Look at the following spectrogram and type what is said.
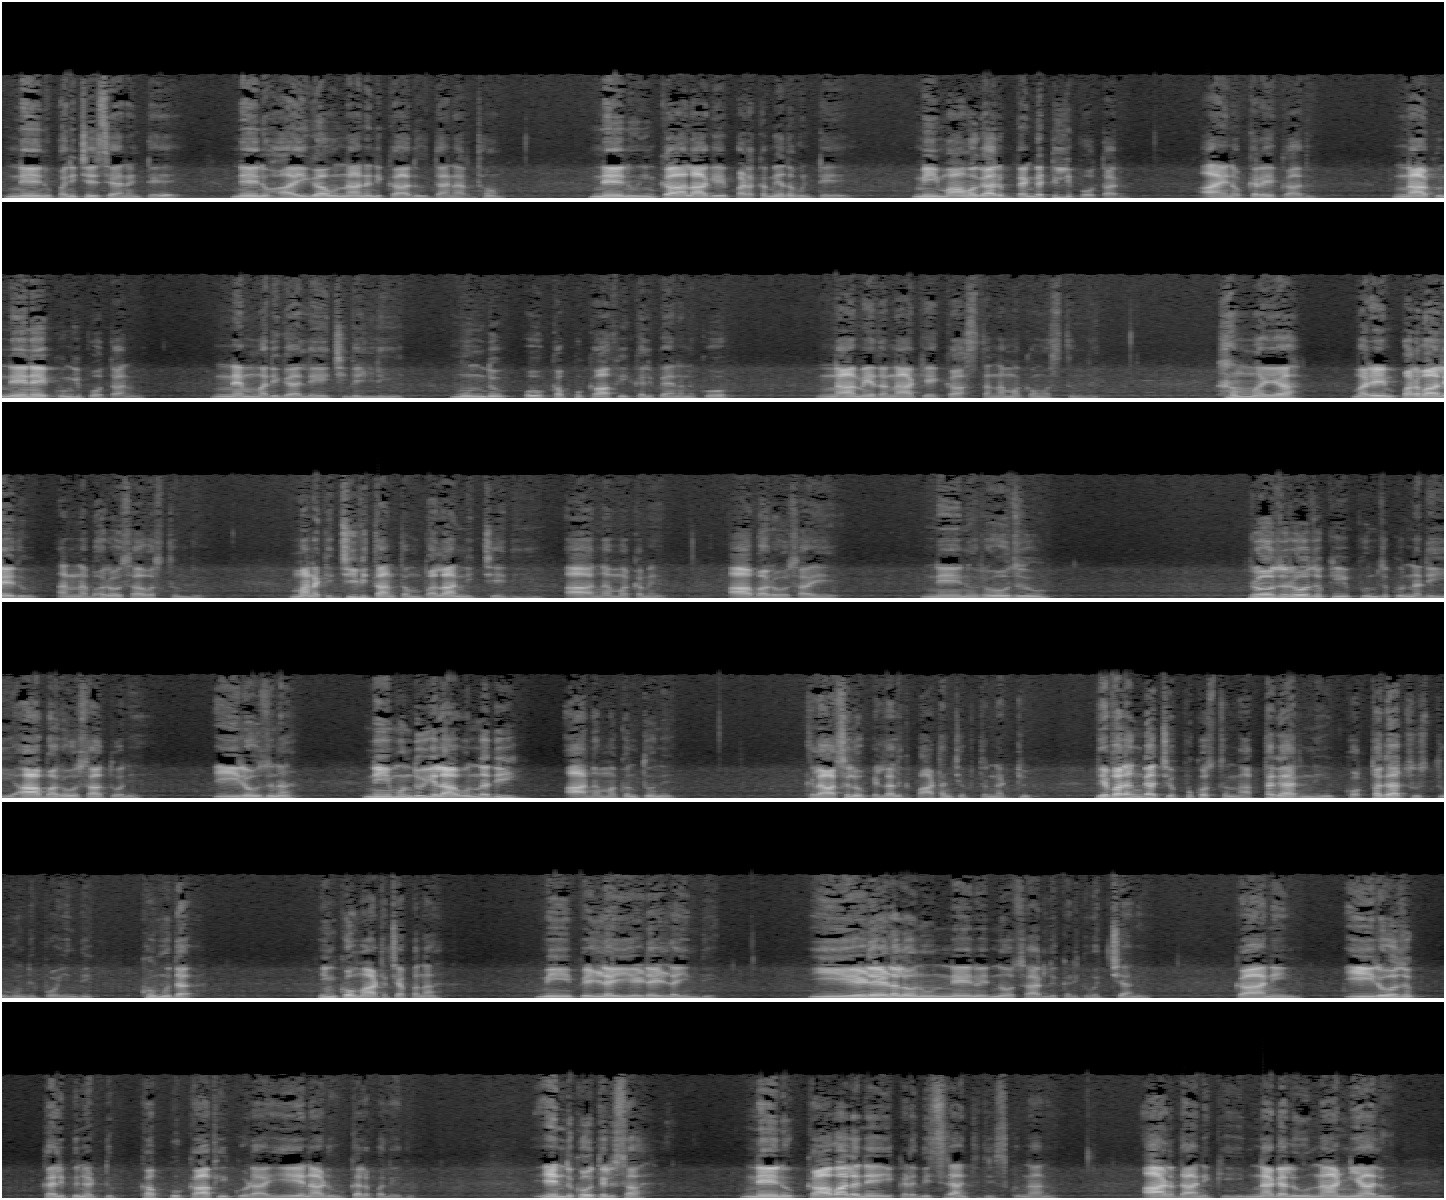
నేను పని చేశానంటే నేను హాయిగా ఉన్నానని కాదు దాని అర్థం నేను ఇంకా అలాగే పడక మీద ఉంటే మీ మామగారు బెంగటిల్లిపోతారు. ఆయన ఒక్కరే కాదు. నాకు నేనే కుంగిపోతాను. నెమ్మదిగా లేచి వెళ్ళి ముందు ఓ కప్పు కాఫీ కలిపాననుకో నా మీద నాకే కాస్త నమ్మకం వస్తుంది. అమ్మయ్యా మరేం పర్వాలేదు అన్న భరోసా వస్తుంది. మనకి జీవితాంతం బలాన్నిచ్చేది ఆ నమ్మకమే. ఆ భరోసాయే. నేను రోజు రోజు రోజుకి పుంజుకున్నది ఆ భరోసాతోనే. ఈ రోజున నీ ముందు ఇలా ఉన్నది ఆ నమ్మకంతోనే. క్లాసులో పిల్లలకి పాఠం చెప్తున్నట్లు వివరంగా చెప్పుకొస్తున్న అత్తగారిని కొత్తగా చూస్తూ ఉండిపోయింది కుముద. ఇంకో మాట చెప్పనా? మీ పెళ్ళై ఏడేళ్ళయింది. ఈ ఏడేళ్ళలోనూ నేను ఎన్నోసార్లు ఇక్కడికి వచ్చాను. కానీ ఈరోజు కలిపినట్టు కప్పు కాఫీ కూడా ఏనాడు కలపలేదు. ఎందుకో తెలుసా? నేను కావాలనే ఇక్కడ విశ్రాంతి తీసుకున్నాను. ఆడదానికి నగలు నాణ్యాలు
